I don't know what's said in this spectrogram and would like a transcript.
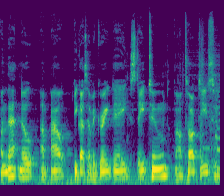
On that note, I'm out. You guys have a great day. Stay tuned, and I'll talk to you soon.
